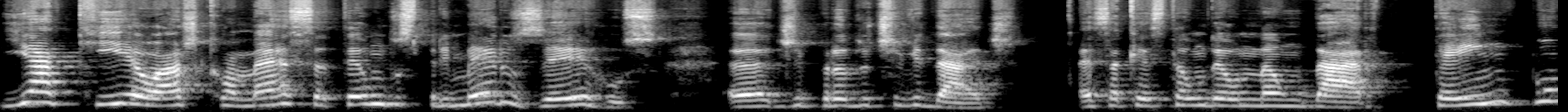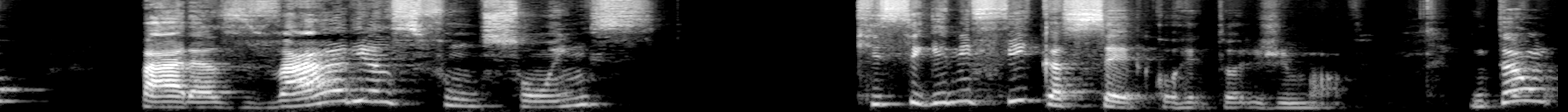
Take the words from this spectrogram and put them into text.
E aqui eu acho que começa a ter um dos primeiros erros uh, de produtividade, essa questão de eu não dar tempo para as várias funções que significa ser corretor de imóvel. Então,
